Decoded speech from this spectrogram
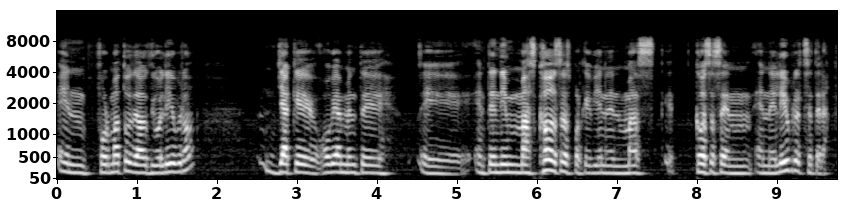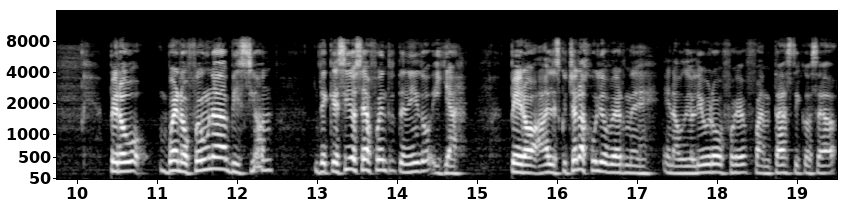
en formato de audiolibro, ya que obviamente eh, entendí más cosas porque vienen más eh, cosas en, en el libro, etc. Pero bueno, fue una visión de que sí, o sea, fue entretenido y ya. Pero al escuchar a Julio Verne en audiolibro fue fantástico. O sea,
